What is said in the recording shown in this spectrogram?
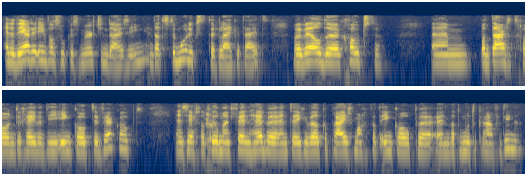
En de derde invalshoek is merchandising. En dat is de moeilijkste tegelijkertijd, maar wel de grootste. Um, want daar zit gewoon degene die inkoopt en verkoopt. En zegt dat wil mijn fan hebben en tegen welke prijs mag ik dat inkopen en wat moet ik eraan verdienen.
